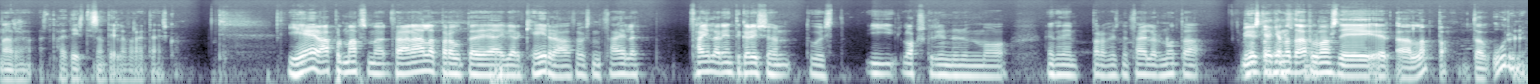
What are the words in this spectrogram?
Nar, Það þyrsti samt eiginlega að fara að hætta sko. Ég er Apple Maps, það er alveg bara út af því að ef ég er að keira þá veist, þægilegar integration þú veist, í lockscreenunum og einhvern veginn bara finnst mér þægilegar að nota Mér finnst ekki að nota Apple Maps þegar ég er að labba út af úrunu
